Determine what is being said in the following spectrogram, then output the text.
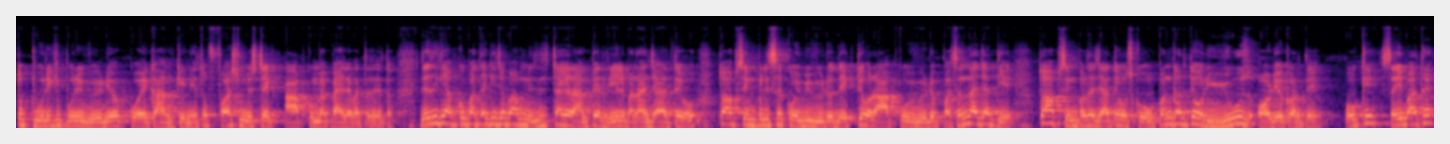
तो पूरी की पूरी वीडियो कोई काम की नहीं। तो फ़र्स्ट मिस्टेक आपको मैं पहले बता देता हूँ। जैसे कि आपको पता है कि जब आप इंस्टाग्राम पे रील बनाए जाते हो तो आप सिंपली से कोई भी वीडियो देखते हो और आपको वीडियो पसंद आ जाती है तो आप सिंपल से जाते हो, उसको ओपन करते हो और यूज़ ऑडियो करते हो। ओके सही बात है?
